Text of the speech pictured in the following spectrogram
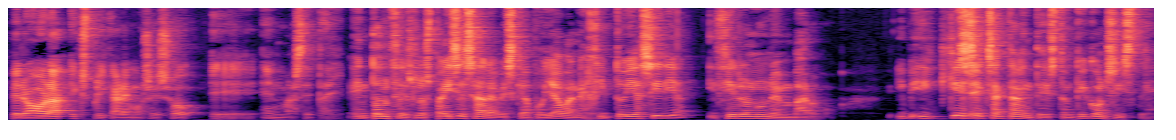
Pero ahora explicaremos eso eh, en más detalle. Entonces los países árabes que apoyaban a Egipto y a Siria hicieron un embargo. ¿Y qué es exactamente esto? ¿En qué consiste?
